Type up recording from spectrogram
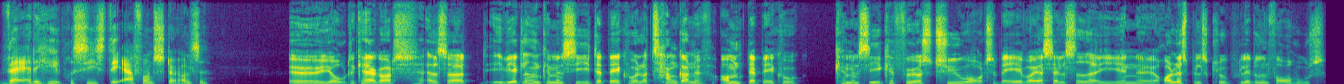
hvad er det helt præcis, det er for en størrelse? Øh, jo, det kan jeg godt. Altså, i virkeligheden kan man sige, Dabeko, eller tankerne om Dabeko, kan man sige, kan føres 20 år tilbage, hvor jeg selv sidder i en øh, rollespilsklub lidt uden for Aarhus,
